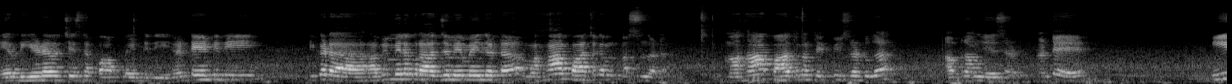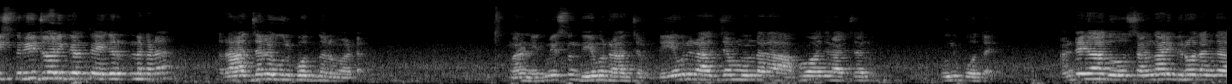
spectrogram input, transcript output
నేను నీ ఏడాది చేసిన పాపం ఏంటిది? అంటే ఏంటిది? ఇక్కడ అభిమేలకు రాజ్యం ఏమైందట? మహాపాతకం వస్తుందట. మహాపాతకం తెప్పించినట్టుగా అబ్రామ్ చేశాడు. అంటే ఈ స్త్రీ జోలికి వెళ్తే ఏం జరుగుతుంది అక్కడ? రాజ్యమే ఊగిపోతుంది అనమాట మనం నిర్మిస్తున్న దేవుని రాజ్యం. దేవుని రాజ్యం ముందర అపవాది రాజ్యాలు కూలిపోతాయి అంతేకాదు సంఘానికి విరోధంగా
